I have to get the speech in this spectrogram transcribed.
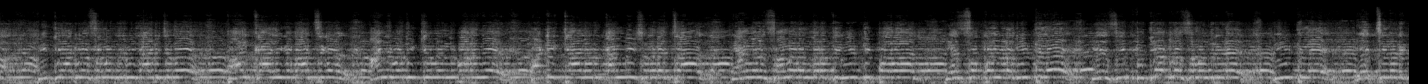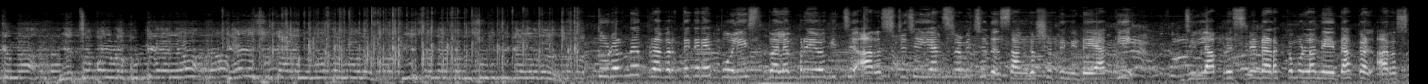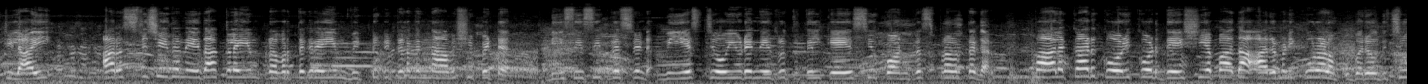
വിദ്യാഭ്യാസ മന്ത്രി വിചാരിച്ചത് താൽക്കാലിക ബാച്ചുകൾ അനുവദിക്കുമെന്ന് പറഞ്ഞ് പഠിക്കാൻ ഒരു കമ്മീഷൻ വെച്ചാൽ ഞങ്ങൾ സമരം നടത്തി വീട്ടിൽ പോവാൻ എസ് എഫ് ഐയുടെ വീട്ടിലെ വിദ്യാഭ്യാസ മന്ത്രിയുടെ എച്ചിലെടുക്കുന്ന എച്ച് കുട്ടികളല്ല കെ എസ് മാത്രമാണ് ഈ സന്ദർഭത്തിൽ സൂചിപ്പിക്കാനുള്ളത്. തുടർന്ന് പ്രവർത്തകരെ പോലീസ് ബലം പ്രയോഗിച്ച് അറസ്റ്റ് ചെയ്യാൻ ശ്രമിച്ചത് സംഘർഷത്തിനിടയാക്കി. ജില്ലാ പ്രസിഡന്റ് അടക്കമുള്ള നേതാക്കൾ അറസ്റ്റിലായി. അറസ്റ്റ് ചെയ്ത നേതാക്കളെയും പ്രവർത്തകരെയും വിട്ടുകിട്ടണമെന്നാവശ്യപ്പെട്ട് D C C president V S ജോയിയുടെ നേതൃത്വത്തിൽ കെ എസ് യു കോൺഗ്രസ് പ്രവർത്തകർ പാലക്കാട് കോഴിക്കോട് ദേശീയപാത അരമണിക്കൂറോളം ഉപരോധിച്ചു.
